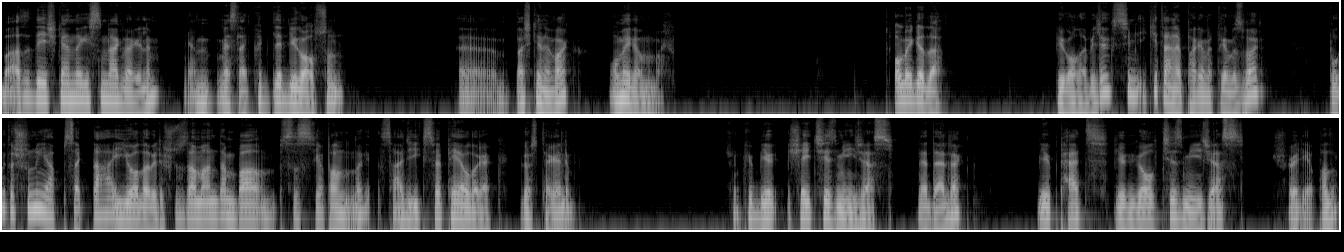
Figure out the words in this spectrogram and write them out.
bazı değişkenler isimler verelim. Yani mesela kütle 1 olsun. Ee, başka ne var? Omega mı var? Omega da 1 olabilir. Şimdi iki tane parametremiz var. Burada şunu yapsak daha iyi olabilir. Şu zamandan bağımsız yapalım bunları. Sadece x ve p olarak gösterelim. Çünkü bir şey çizmeyeceğiz. Ne derler? Bir path, bir yol çizmeyeceğiz. Şöyle yapalım.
